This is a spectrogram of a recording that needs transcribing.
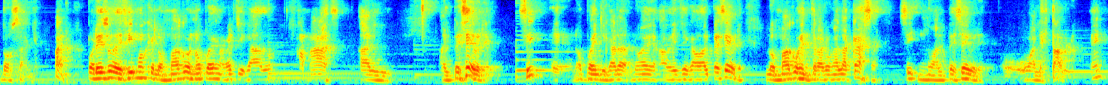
Dos años. Bueno, por eso decimos que los magos no pueden haber llegado jamás al, al pesebre. ¿sí? Eh, no pueden llegar a no haber llegado al pesebre. Los magos entraron a la casa, ¿sí? No al pesebre o, al establo. ¿eh?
